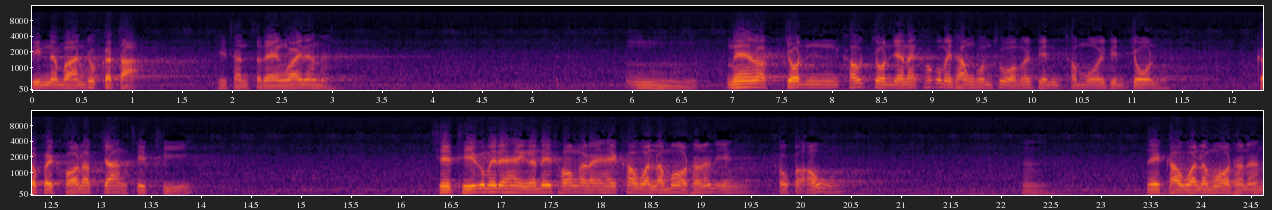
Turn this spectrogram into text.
ตินบาลทุกกตะ ที่ท่านแสดงไว้นั่นนะแม้ว่าจนเขาจนอย่างนั้นเขาก็ไม่ทำความชั่ว ไม่เป็นขโมยเป็นโจรก็ไปขอรับจ้างเศรษฐี เศรษฐีก็ไม่ได้ให้เงินได้ทองอะไร ให้เข้าวันละหม้อเท่านั้นเอง เขาก็เอาในเข้าวันละหม้อเท่านั้น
